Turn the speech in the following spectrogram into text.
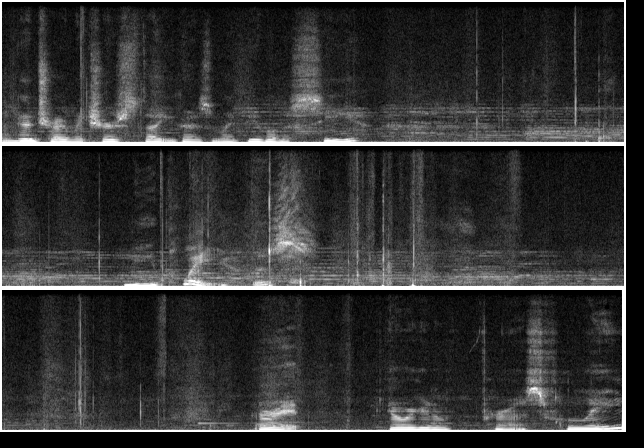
I'm going to try to make sure so that you guys might be able to see. Me play this. Alright, now we're gonna press play.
